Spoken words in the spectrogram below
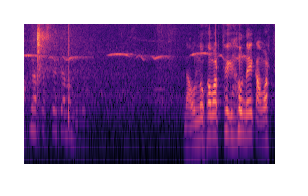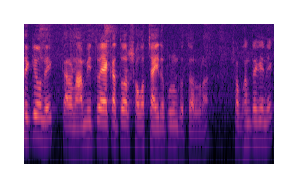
আপনার কাছ থেকে কেন নেব না অন্য খামার থেকে অনেক আমার থেকে অনেক কারণ আমি তো একা তো আর সবার চাহিদা পূরণ করতে পারব না সবখান থেকে নেক।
